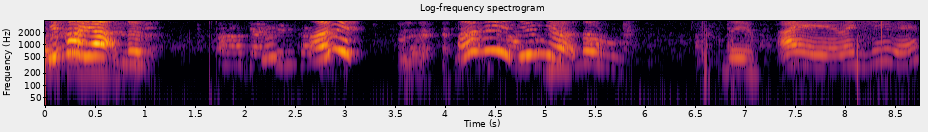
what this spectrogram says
Kim ayaklı? Abi. Öyle mi? Abi bilmiyordum. Neyim? Ay evet değil mi?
